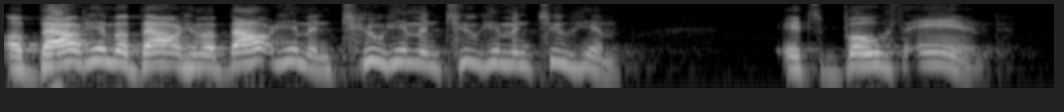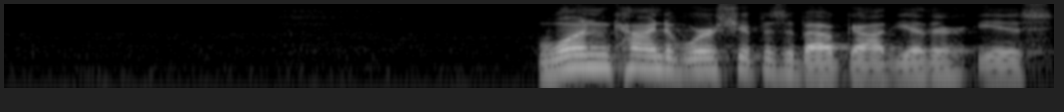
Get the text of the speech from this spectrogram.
about Him, about Him, about Him, and to Him, and to Him, and to Him. It's both and. One kind of worship is about God, the other is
